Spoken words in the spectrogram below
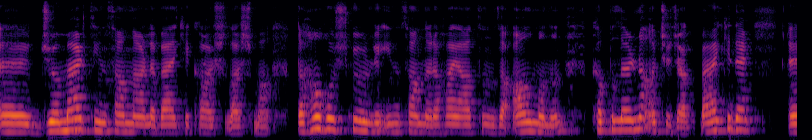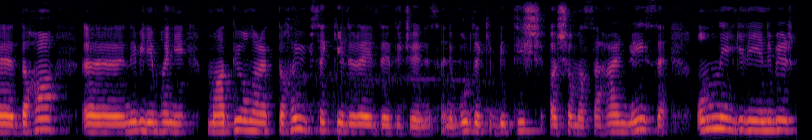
e, cömert insanlarla belki karşılaşma, daha hoşgörülü insanları hayatınıza almanın kapılarını açacak. Belki de e, daha e, ne bileyim hani maddi olarak daha yüksek gelir elde edeceğiniz hani buradaki bitiş aşaması her neyse onunla ilgili yeni bir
